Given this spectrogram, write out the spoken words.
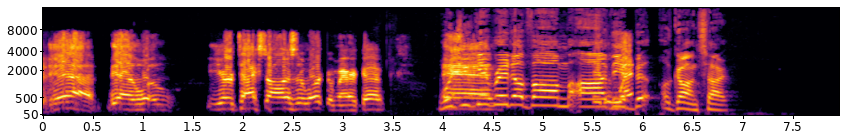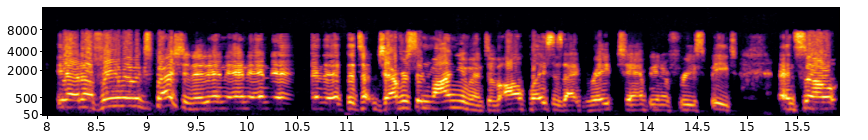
"Yeah, yeah, your tax dollars at work, America." Would you get rid of um uh, the went- abi- oh, go on, sorry. Yeah, no, freedom of expression, and and and and, and at the t- Jefferson Monument of all places, that great champion of free speech, and so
